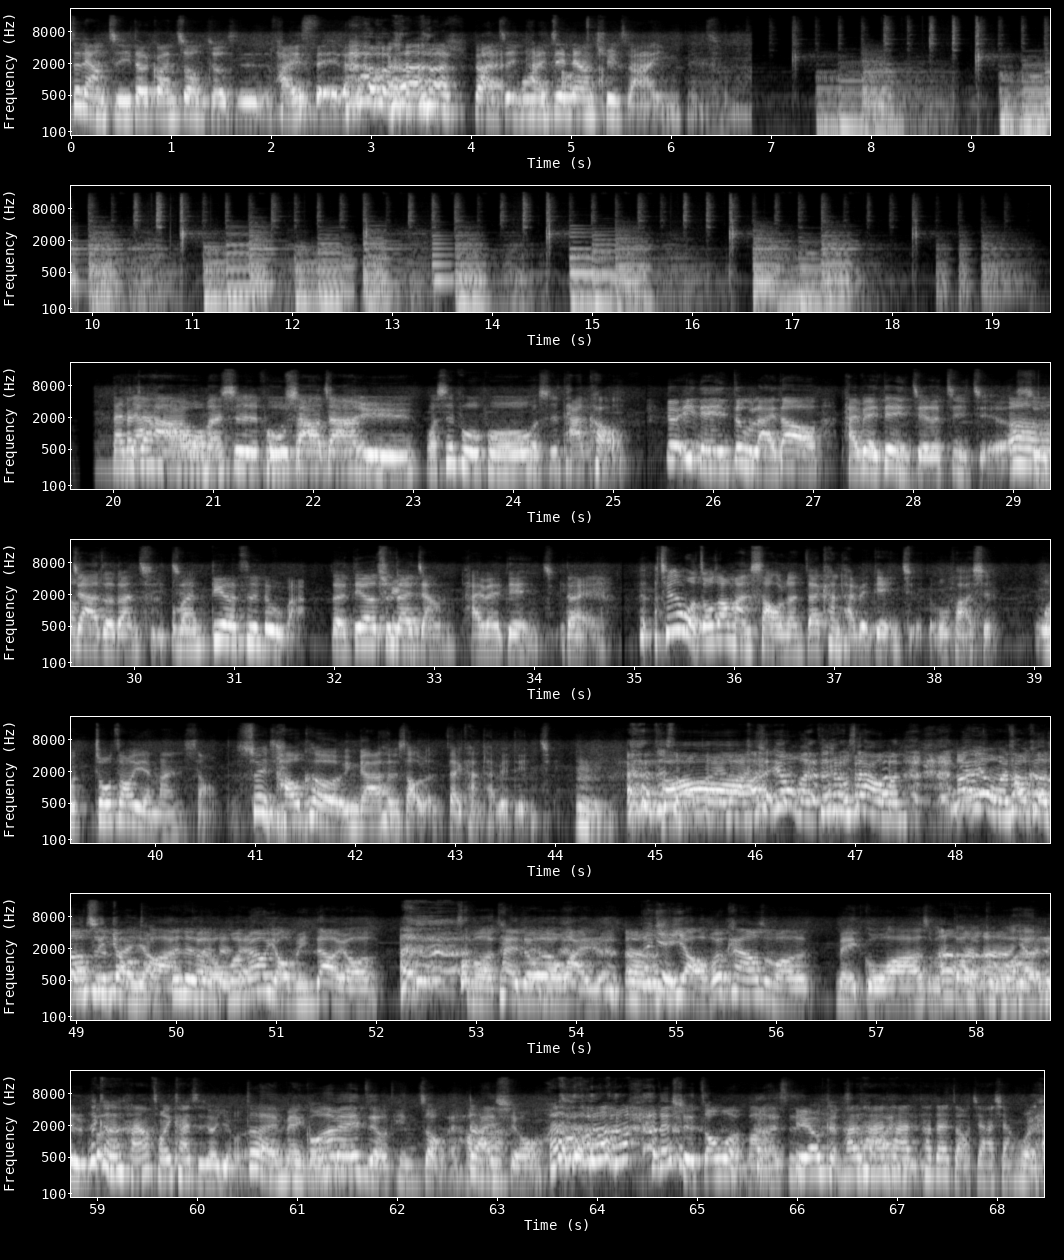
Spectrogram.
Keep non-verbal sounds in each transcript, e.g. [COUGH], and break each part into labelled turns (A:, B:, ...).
A: 这两集的观众就是拍谁了，[LAUGHS] 环境太
B: 尽量去杂音。
A: 没错。大
B: 大家好，我们是蒲烧章鱼，我是普普
A: 我。是 Taco。又一年一度来到台北电影节的季节暑假这段期间，
B: 我们第二次录吧？
A: 对第二次
B: 去
A: 在讲台北电影节。
B: 对，
A: 其实我周遭蛮少人在看台北电影节的，我发现，
B: 我周遭也蛮少的。
A: 所以饕客应该很少人在看台北电影节。
B: 嗯，[LAUGHS] 这什么推论？
A: 哦 [LAUGHS] 因为我们这不是啊，我们 [LAUGHS]
B: 啊，因为我们饕客都是
A: 亲友
B: 朋友，
A: 团，
B: 对对对对
A: 我们没。有有名到有什么太多的外人，
B: 嗯
A: 但也有，我有看到什么美国啊，什么
B: 嗯
A: 德国
B: 嗯嗯，
A: 还有日本，
B: 有那个好像从一开始就有了。
A: 对，美国那边一直有听众哎，好害羞。他在学中文吗？还是
B: 也有可能他他他他在找家乡味。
